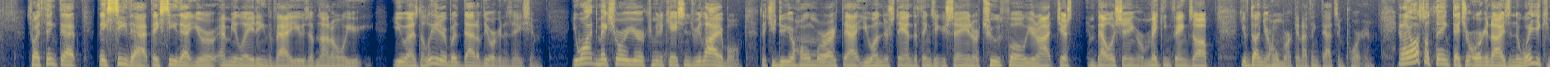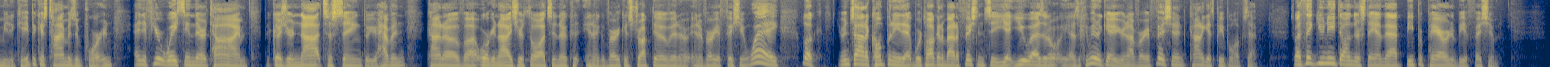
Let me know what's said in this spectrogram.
So I think that they see that. They see that you're emulating the values of not only you as the leader, but that of the organization. You want to make sure your communication is reliable, that you do your homework, that you understand the things that you're saying are truthful. You're not just embellishing or making things up. You've done your homework, and I think that's important. And I also think that you're organized in the way you communicate because time is important. And if you're wasting their time because you're not succinct or you haven't kind of uh, organized your thoughts in a in a very constructive and a, in a very efficient way, look, you're inside a company that we're talking about efficiency, yet you as an as a communicator, you're not very efficient, kind of gets people upset. So I think you need to understand that, be prepared and be efficient.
